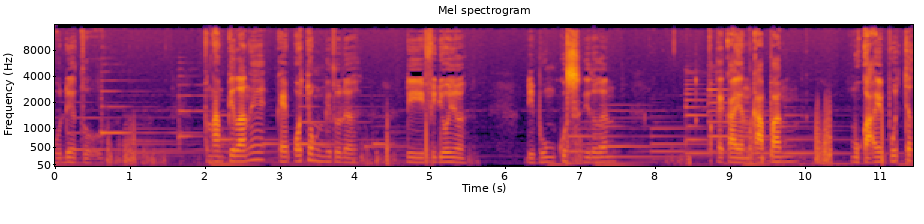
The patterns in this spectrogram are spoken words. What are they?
Udah tuh. Penampilannya kayak pocong gitu dah di videonya. Dibungkus gitu kan. Pakai kain kapan mukanya pucet.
